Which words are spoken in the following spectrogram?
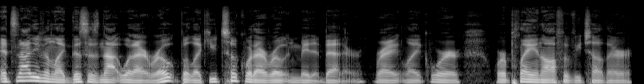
it's not even like this is not what I wrote, but like you took what I wrote and made it better, right? Like we're we're playing off of each other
